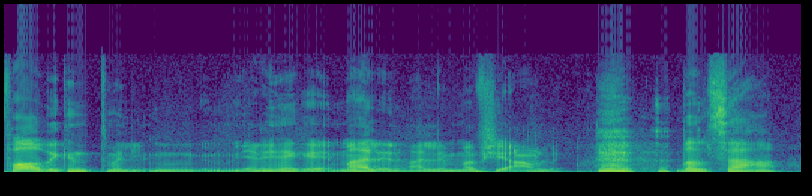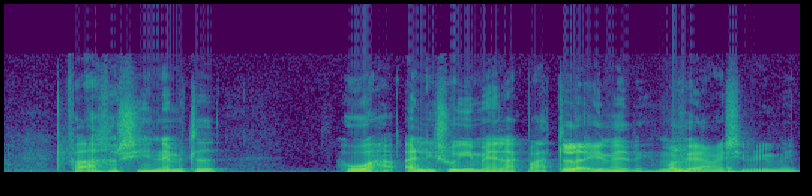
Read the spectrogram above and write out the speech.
فاضي كنت مل... يعني هيك مالل معلم ما في شيء أعمله. ضل ساعة. فآخر شيء هن مثل هو قال لي شو إيميلك؟ بعثت له إيميلي. ما في. اعمل شيء بالايميل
